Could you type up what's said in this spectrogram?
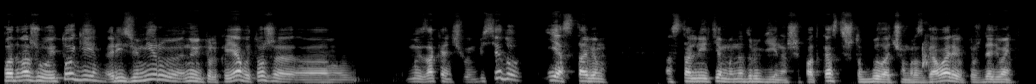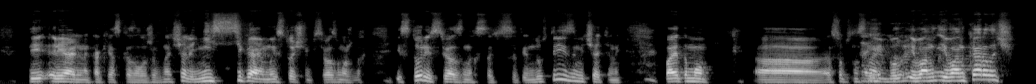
подвожу итоги, резюмирую, ну и не только я, вы тоже, э, мы заканчиваем беседу и оставим остальные темы на другие наши подкасты, чтобы было о чем разговаривать, потому что, дядя Вань, ты реально, как я сказал уже в начале, неиссякаемый источник всевозможных историй, связанных с, с этой индустрией замечательной. Поэтому, э, собственно, с нами был Иван, Иван Карлович,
